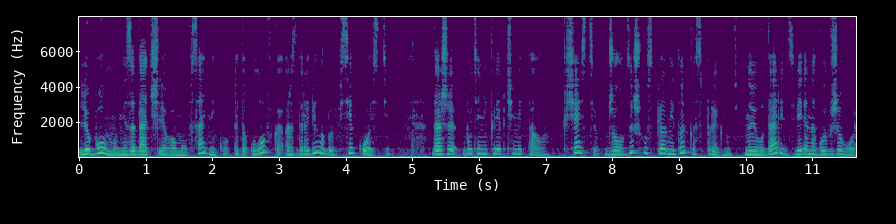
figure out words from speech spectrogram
Любому незадачливому всаднику эта уловка раздробила бы все кости, даже будь они крепче металла. К счастью, Джоу Цзышу успел не только спрыгнуть, но и ударить зверя ногой в живот,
